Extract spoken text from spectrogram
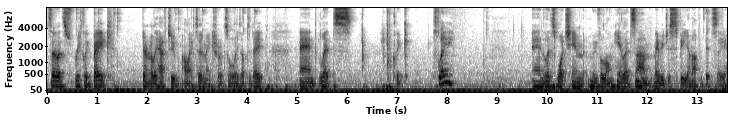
So let's re-click bake. Don't really have to. I like to make sure it's always up to date. And let's click play. And let's watch him move along here. Let's um maybe just speed him up a bit so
